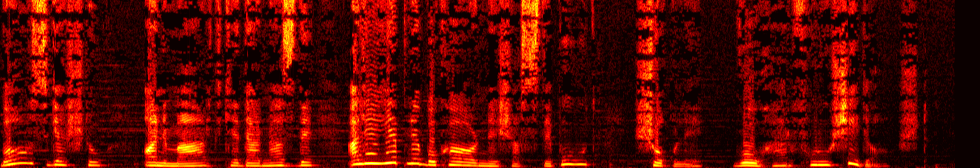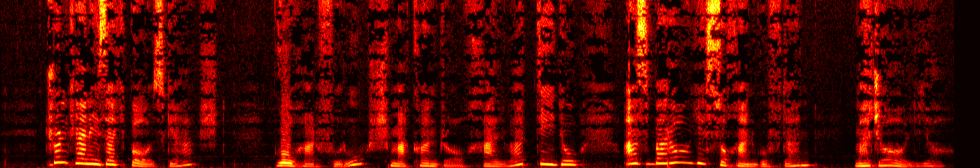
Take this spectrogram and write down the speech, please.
بازگشت و آن مرد که در نزد علی ابن بکار نشسته بود شغل گوهر فروشی داشت. چون کنیزک بازگشت گوهر فروش مکان را خلوت دید و از برای سخن گفتن مجال یافت.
